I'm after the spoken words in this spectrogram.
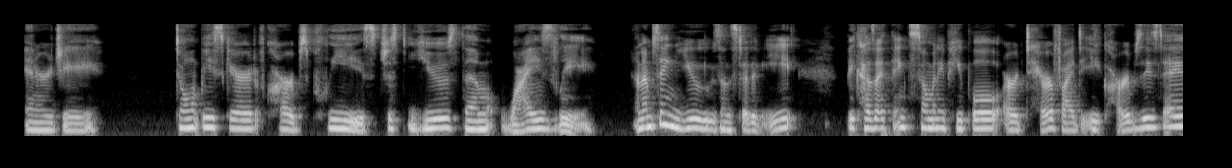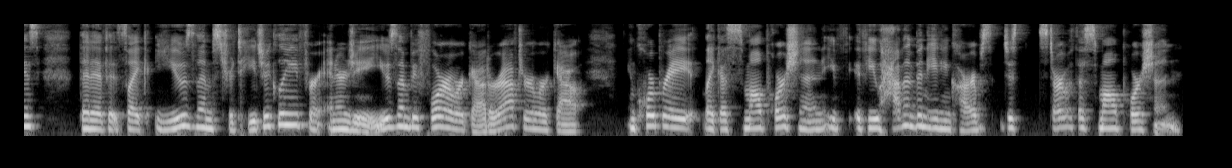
energy. Don't be scared of carbs, please. Just use them wisely. And I'm saying use instead of eat because I think so many people are terrified to eat carbs these days that if it's like use them strategically for energy, use them before a workout or after a workout, incorporate like a small portion. If, if you haven't been eating carbs, just start with a small portion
